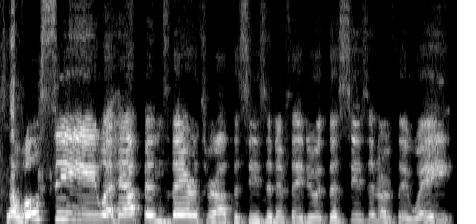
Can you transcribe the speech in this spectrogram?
so we'll see what happens there throughout the season if they do it this season or if they wait,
